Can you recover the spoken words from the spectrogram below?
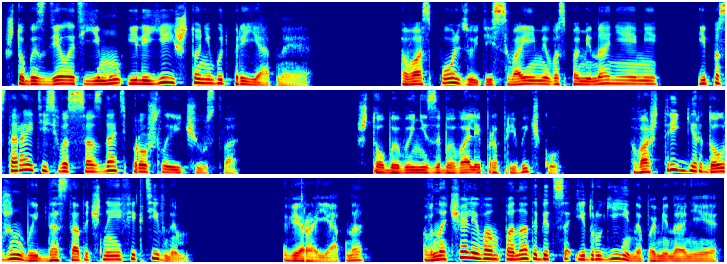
чтобы сделать ему или ей что-нибудь приятное. Воспользуйтесь своими воспоминаниями и постарайтесь воссоздать прошлые чувства. Чтобы вы не забывали про привычку, ваш триггер должен быть достаточно эффективным. Вероятно, вначале вам понадобятся и другие напоминания.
